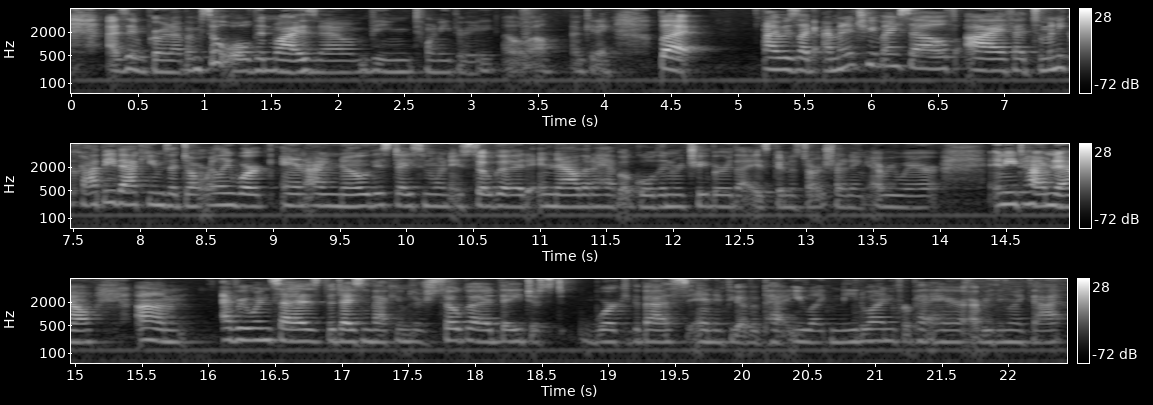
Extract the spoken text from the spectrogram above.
as I've grown up. I'm so old and wise now, being 23. Oh well, I'm kidding. But I was like, I'm gonna treat myself. I've had so many crappy vacuums that don't really work, and I know this Dyson one is so good. And now that I have a golden retriever that is gonna start shedding everywhere anytime now, um, everyone says the Dyson vacuums are so good. They just work the best. And if you have a pet, you like need one for pet hair, everything like that.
